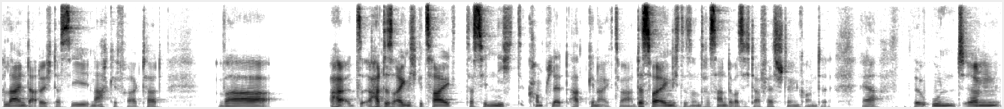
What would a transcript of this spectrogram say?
allein dadurch, dass sie nachgefragt hat, war, hat, hat es eigentlich gezeigt, dass sie nicht komplett abgeneigt war. Das war eigentlich das Interessante, was ich da feststellen konnte. Ja, Und ähm,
